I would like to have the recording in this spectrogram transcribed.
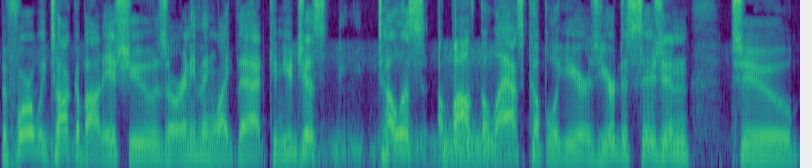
Before we talk about issues or anything like that, can you just tell us about the last couple of years, your decision to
